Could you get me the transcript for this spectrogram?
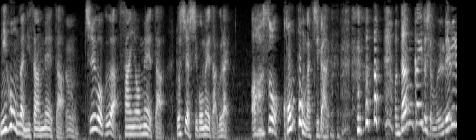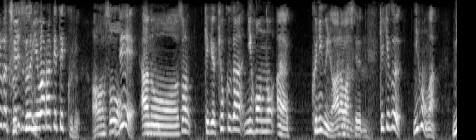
日本が2、3メーター。うん。中国が3、4メーター。ロシア4、5メーターぐらい。ああ、そう。根本が違う。段階としてもレベルが違いすぎ普る通に笑けてくる。ああ、そう。、で、あのーその、結局曲が日本の、あ、国々を表してる。うんうん結局、日本は、雅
